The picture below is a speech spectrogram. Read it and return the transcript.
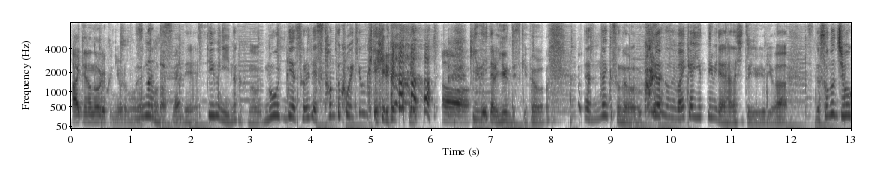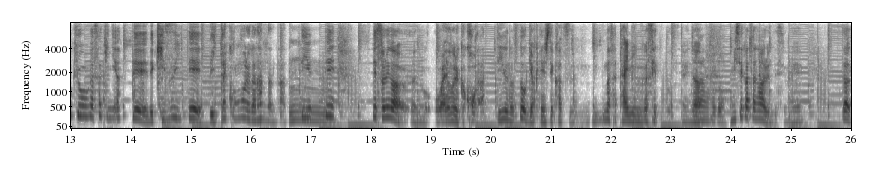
相手の能力によるものってなんでことなんですすねよね。っていうふうになんかその脳でそれでスタンド攻撃を受けているって あ 気づいたら言うんですけどだなんかそのこれはその毎回言ってるみたいな話というよりはその状況が先にあってで気づいてで一体この能力が何なんだって言ってでそれがあのお前の能力はこうだっていうのと逆転して勝つのタイミングがセットみたいな見せ方があるんですよね。だ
